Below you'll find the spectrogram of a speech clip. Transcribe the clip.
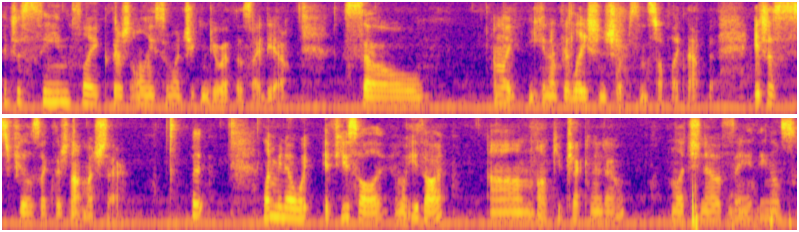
it just seems like there's only so much you can do with this idea. So, and like, you can have relationships and stuff like that, but it just feels like there's not much there. But let me know what if you saw it and what you thought. Um, I'll keep checking it out. and Let you know if anything else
